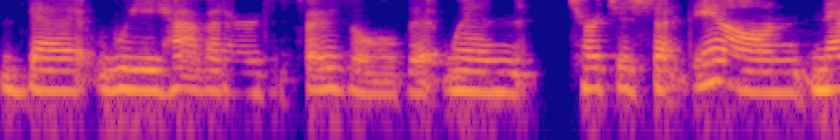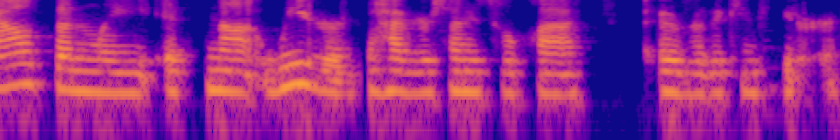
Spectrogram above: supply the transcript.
that we have at our disposal that when churches shut down now suddenly it's not weird to have your sunday school class over the computer.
